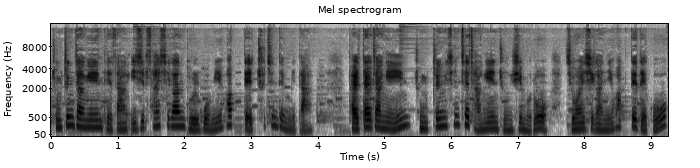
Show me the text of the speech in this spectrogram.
중증장애인 대상 24시간 돌봄이 확대 추진됩니다. 발달장애인, 중증 신체장애인 중심으로 지원 시간이 확대되고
